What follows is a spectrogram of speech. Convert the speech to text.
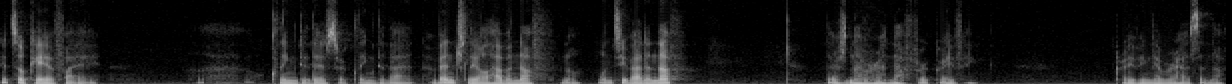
it's okay if I uh, cling to this or cling to that. Eventually I'll have enough. You know? Once you've had enough, there's never enough for craving. Craving never has enough.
